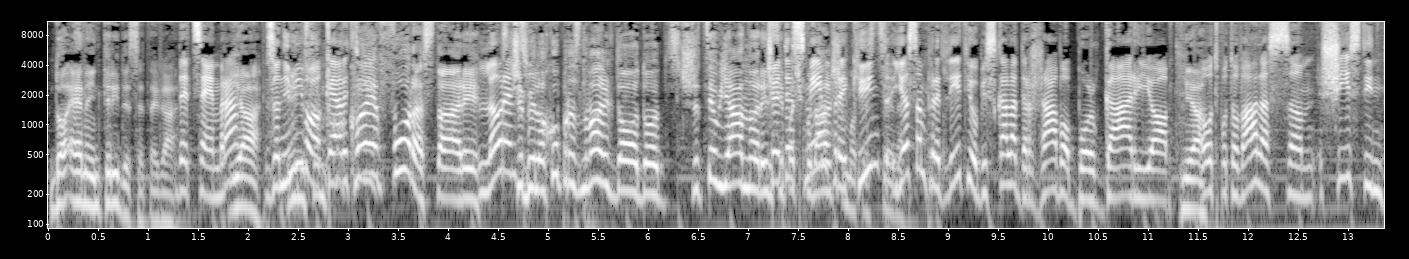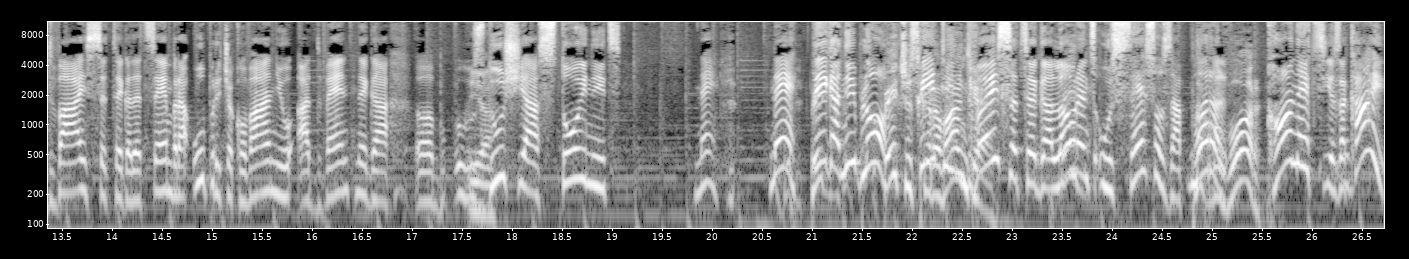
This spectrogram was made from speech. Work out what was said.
do 31. Decembra. Ja. Zanimivo, In sem, ker Kaj ti- je fora, stari? Lorenz- Če bi lahko praznovali do, do še cel januar in Če te pač smem podaljšamo te prekiniti, scene. jaz sem pred leti obiskala državo Bolgarijo. Ja. Odpotovala sem 26. decembra v pričakovanju adventnega uh, vzdušja, ja. stojnic. Ne. Ne, Pej- tega ni bilo. pej čez karavanke. 25. Lorenz, vse so zaprli. Konec je, zakaj?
